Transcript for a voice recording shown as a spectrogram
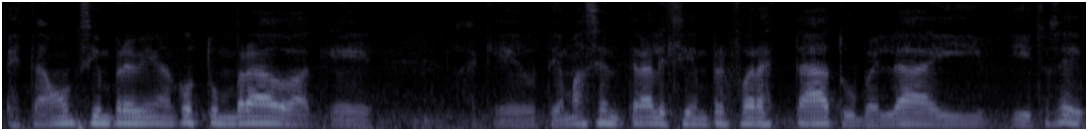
estamos siempre bien acostumbrados a que a que el tema central siempre fuera estatus, ¿verdad? Y, entonces.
